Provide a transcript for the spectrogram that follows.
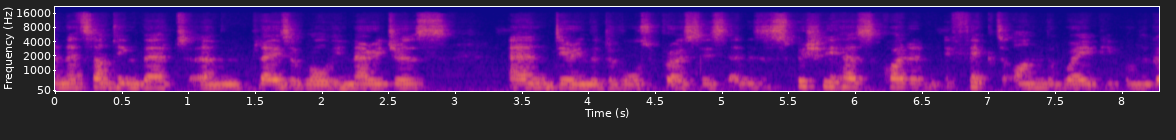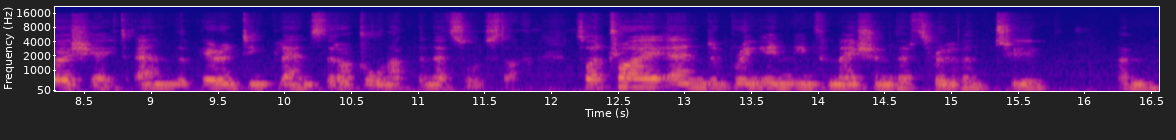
and that's something that um, plays a role in marriages, and during the divorce process, and this especially has quite an effect on the way people negotiate and the parenting plans that are drawn up and that sort of stuff. So I try and bring in information that's relevant to um,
